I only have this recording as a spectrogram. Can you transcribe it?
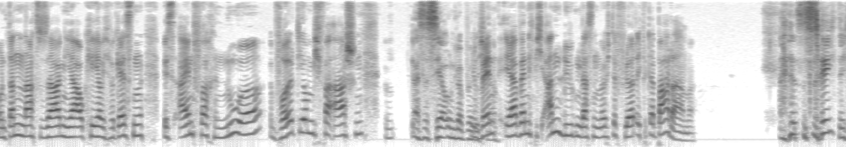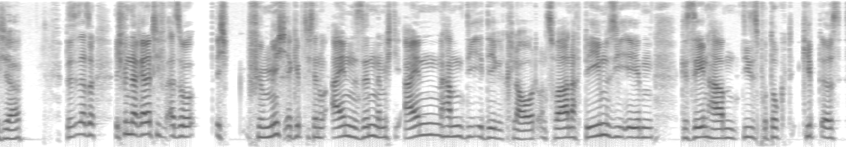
und dann danach zu sagen, ja, okay, habe ich vergessen, ist einfach nur, wollt ihr mich verarschen? Das ist sehr unglaubwürdig. Wenn, ja. ja, wenn ich mich anlügen lassen möchte, flirte ich mit der Bardame. Das ist richtig, ja. Das ist also, ich bin da relativ, also ich, für mich ergibt sich da nur einen Sinn, nämlich die einen haben die Idee geklaut und zwar nachdem sie eben gesehen haben, dieses Produkt gibt es.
